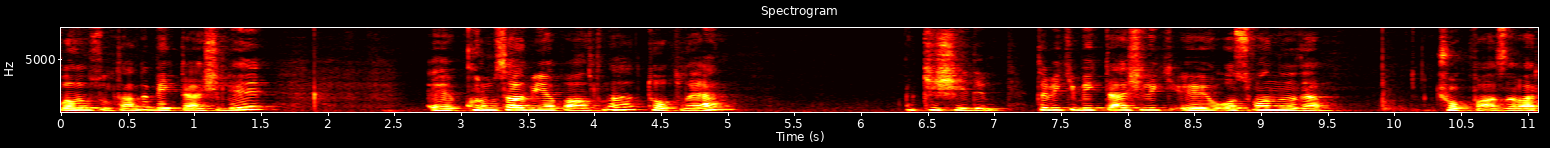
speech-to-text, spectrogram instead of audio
Balım Sultan da Bektaşiliği e, kurumsal bir yapı altına toplayan kişiydi. Tabii ki Bektaşilik e, Osmanlı'da da çok fazla var.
